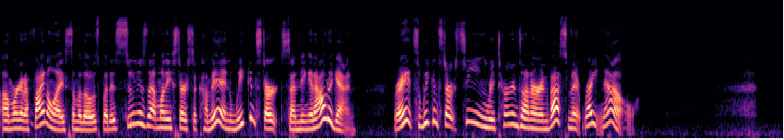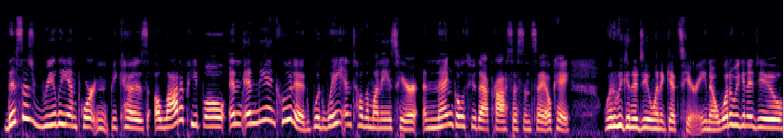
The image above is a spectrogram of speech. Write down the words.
Um, we're going to finalize some of those, but as soon as that money starts to come in, we can start sending it out again right? So we can start seeing returns on our investment right now. This is really important because a lot of people, and, and me included, would wait until the money is here and then go through that process and say, okay, what are we going to do when it gets here? You know, what are we going to do?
